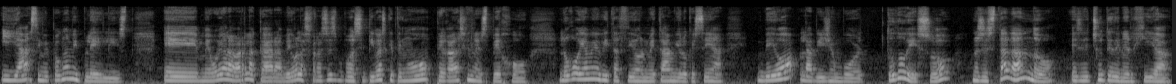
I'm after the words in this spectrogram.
Y ya, si me pongo mi playlist, eh, me voy a lavar la cara, veo las frases positivas que tengo pegadas en el espejo, luego voy a mi habitación, me cambio, lo que sea, veo la vision board. Todo eso nos está dando ese chute de energía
